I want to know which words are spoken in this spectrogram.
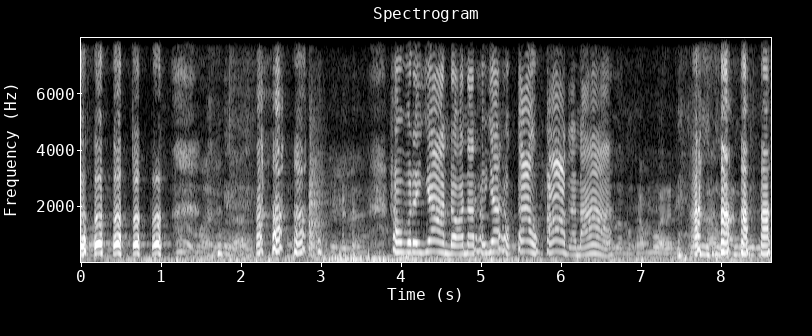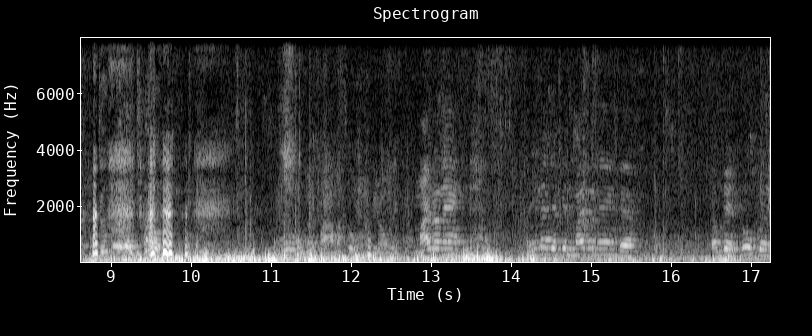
อเฮาบ่ได้ย่านดอกอันนั้นเฮาย่านเฮาก้าวพลาดอะนะเพื่อนบังคับนวดแล้วดิจุ๊บก็ได้เช่าโอ้ไม้ฝามาส่งนะพี่น้องไม้ระแนงอันนี้น่าจะเป็นไม้ระแนงแบบ สำเร็จรูปเลย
